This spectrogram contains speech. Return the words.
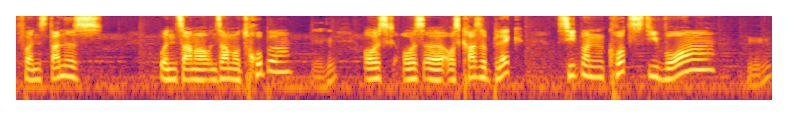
von Stannis und seiner und seiner Truppe Mhm. aus aus äh, aus Castle Black sieht man kurz die Wall Mhm.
